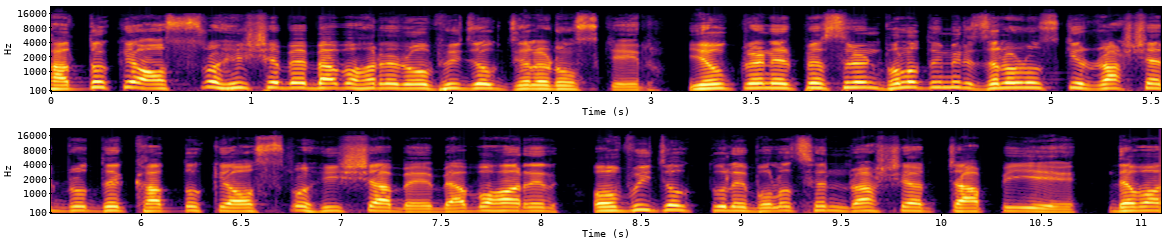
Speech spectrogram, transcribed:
খাদ্যকে অস্ত্র হিসেবে ব্যবহারের অভিযোগ জেলেনস্কির। ইউক্রেনের প্রেসিডেন্ট ভলোদিমির জেলেনস্কির রাশিয়ার বিরুদ্ধে খাদ্যকে অস্ত্র হিসাবে ব্যবহারের অভিযোগ তুলে বলেছেন রাশিয়ার চাপিয়ে দেওয়া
